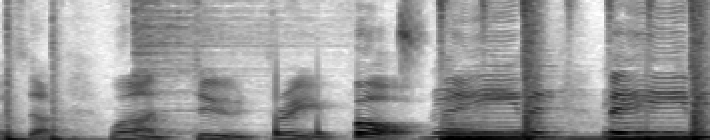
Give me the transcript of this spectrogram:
What's up? One, two, three, four. Baby, baby, baby,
